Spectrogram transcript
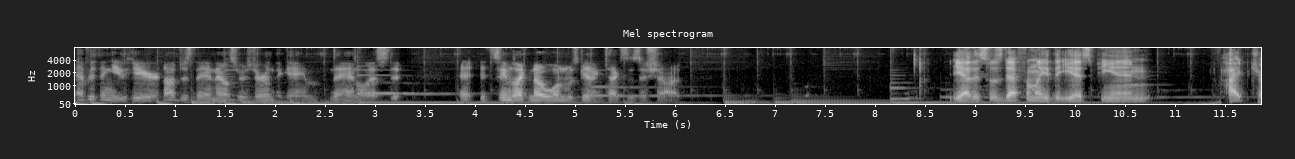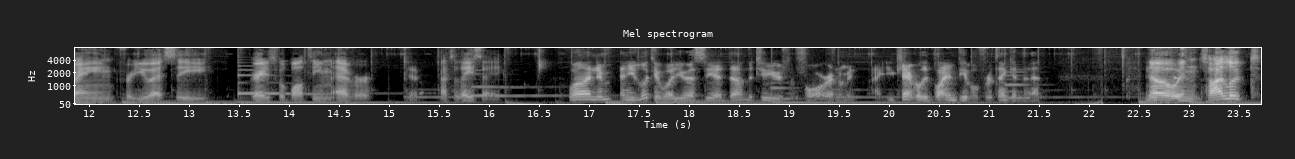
everything you hear, not just the announcers during the game, the analysts. It, it, it seemed like no one was giving Texas a shot. Yeah, this was definitely the ESPN hype train for USC, greatest football team ever. Yep. That's what they say. Well, and and you look at what USC had done the two years before, and I mean, you can't really blame people for thinking that. No, and so I looked.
